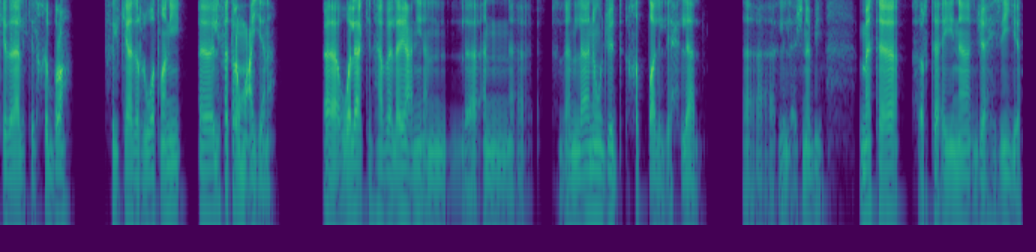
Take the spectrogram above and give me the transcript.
كذلك الخبرة في الكادر الوطني لفترة معينة. ولكن هذا لا يعني أن لا, أن, أن لا نوجد خطة للإحلال للأجنبي متى ارتأينا جاهزية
